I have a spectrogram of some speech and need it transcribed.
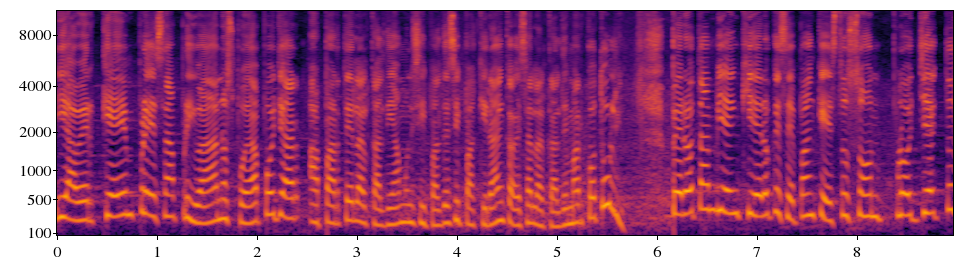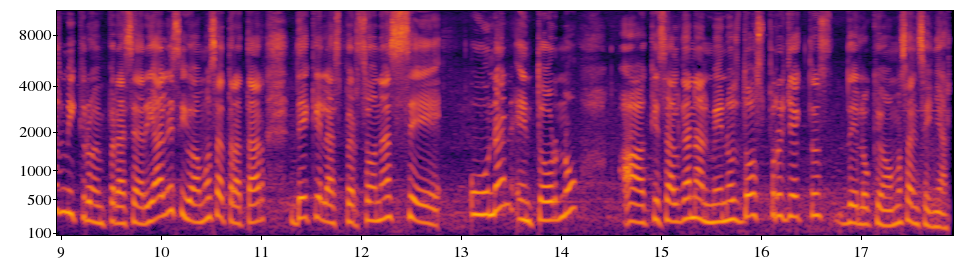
y a ver qué empresa privada nos puede apoyar, aparte de la Alcaldía Municipal de Zipaquirá, en cabeza del alcalde Marco Tulio. Pero también quiero que sepan que estos son proyectos microempresariales y vamos a tratar de que las personas se unan en torno a que salgan al menos dos proyectos de lo que vamos a enseñar.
